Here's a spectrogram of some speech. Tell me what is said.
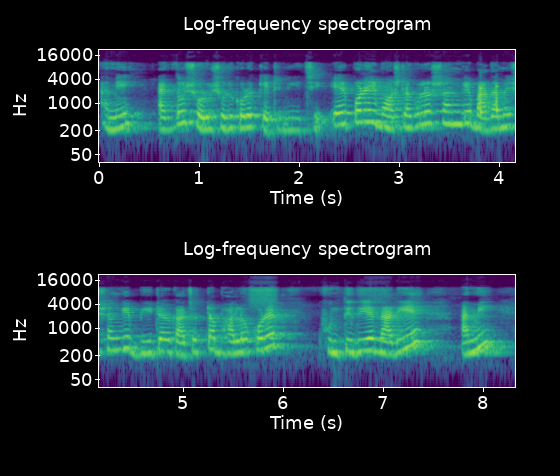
আমি একদম সরু সরু করে কেটে নিয়েছি। এরপরে এই মশলাগুলোর সঙ্গে, বাদামের সঙ্গে বিট আর গাজরটা ভালো করে খুন্তি দিয়ে নাড়িয়ে আমি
